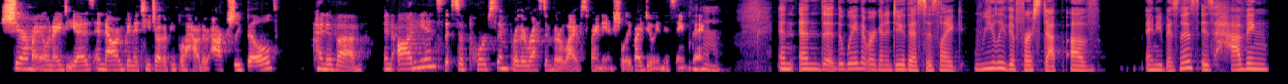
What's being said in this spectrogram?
share my own ideas and now i'm going to teach other people how to actually build kind of a um, an audience that supports them for the rest of their lives financially by doing the same thing mm-hmm. and and the the way that we're going to do this is like really the first step of any business is having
